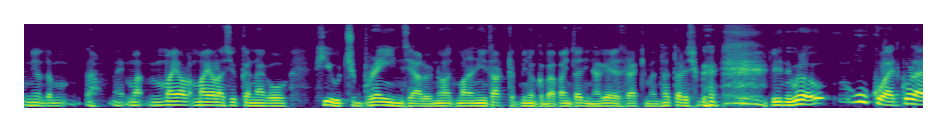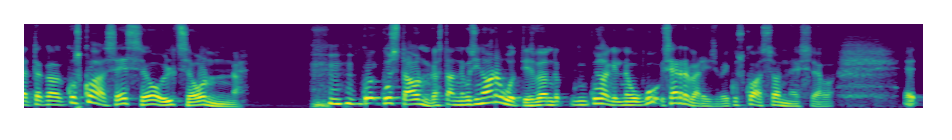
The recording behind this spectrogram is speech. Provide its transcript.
nii-öelda noh, ma, ma ei ole, ma ei ole niisugune nagu huge brain seal või noh, et ma olen nii tark, et minuga peab ainult ladina keeles rääkima, et noh, ta oli niisugune lihtne, kuule Uku, et kuule, et aga kus kohas see seo üldse on? kus ta on, kas ta on nagu siin arvutis või on ta kusagil nagu serveris või kus kohas see on seo? et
